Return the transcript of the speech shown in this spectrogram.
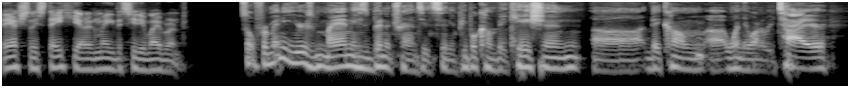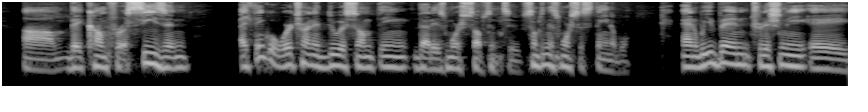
they actually stay here and make the city vibrant? So for many years, Miami has been a transit city. People come vacation. Uh, they come uh, when they want to retire. Um, they come for a season. I think what we're trying to do is something that is more substantive, something that's more sustainable. And we've been traditionally a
